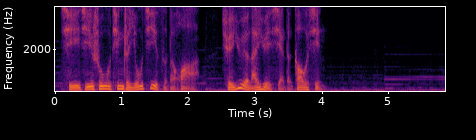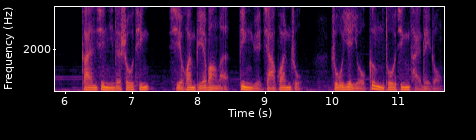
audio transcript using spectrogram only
启吉叔听着游纪子的话，却越来越显得高兴。感谢您的收听，喜欢别忘了订阅加关注，主页有更多精彩内容。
